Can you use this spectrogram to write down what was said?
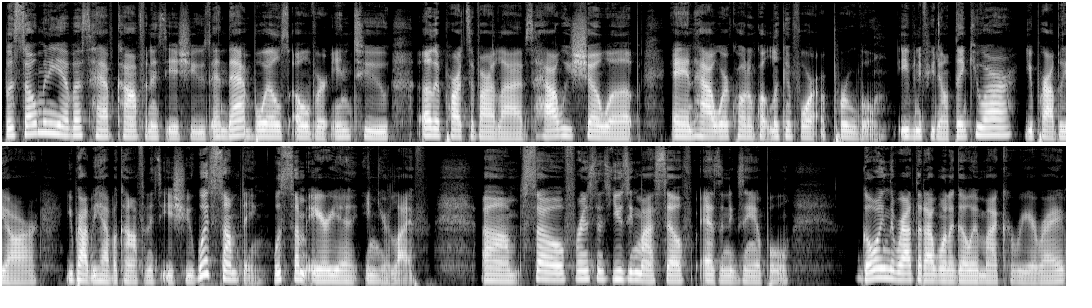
But so many of us have confidence issues, and that boils over into other parts of our lives, how we show up and how we're quote unquote looking for approval. Even if you don't think you are, you probably are. You probably have a confidence issue with something, with some area in your life. Um, so, for instance, using myself as an example, going the route that I want to go in my career, right?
